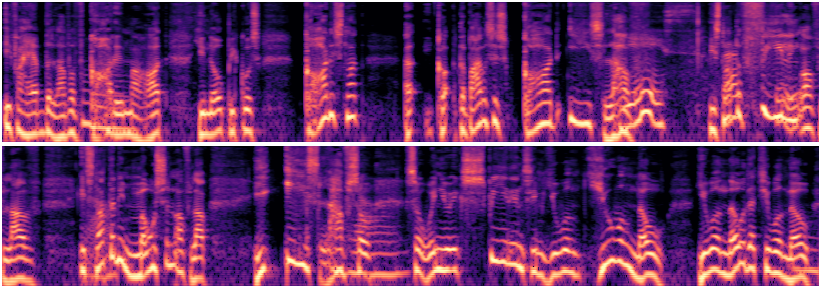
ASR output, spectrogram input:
if I have the love of mm. God in mm. my heart, you know, because God is not uh, God, the Bible says God is love. Yes. He's not the feeling true. of love. It's yeah. not an emotion of love. He is love. Yeah. So so when you experience him, you will you will know. You will know that you will know mm.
